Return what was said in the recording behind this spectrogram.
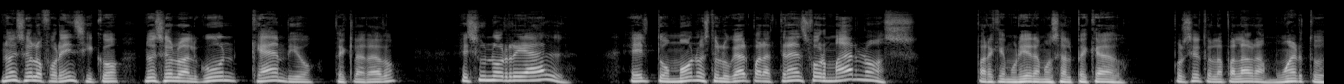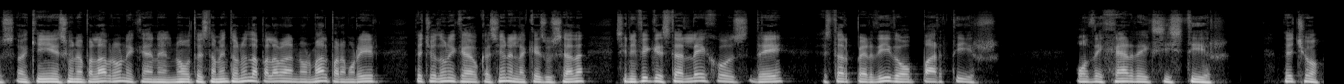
No es solo forénsico, no es solo algún cambio declarado, es uno real. Él tomó nuestro lugar para transformarnos, para que muriéramos al pecado. Por cierto, la palabra muertos aquí es una palabra única en el Nuevo Testamento. No es la palabra normal para morir. De hecho, la única ocasión en la que es usada significa estar lejos de, estar perdido o partir o dejar de existir. De hecho,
